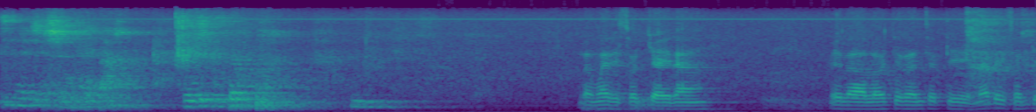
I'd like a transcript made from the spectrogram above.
现在是手太大，不是自动的。嗯。เราไม่ได้สนใจนะเวลาเราเจริญสติไม่ได้สนใจ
